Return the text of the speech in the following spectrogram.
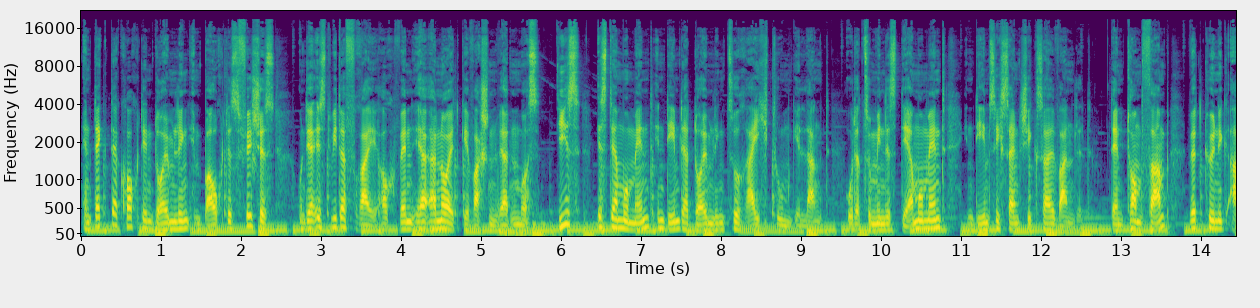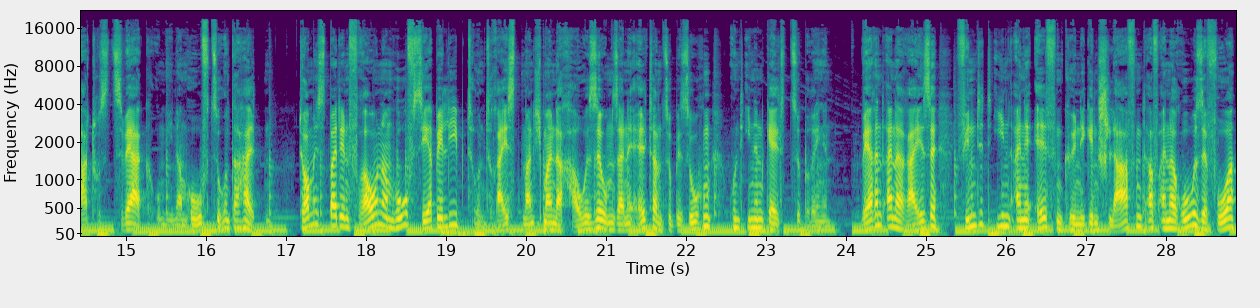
entdeckt der Koch den Däumling im Bauch des Fisches und er ist wieder frei, auch wenn er erneut gewaschen werden muss. Dies ist der Moment, in dem der Däumling zu Reichtum gelangt, oder zumindest der Moment, in dem sich sein Schicksal wandelt. Denn Tom Thumb wird König Artus Zwerg, um ihn am Hof zu unterhalten. Tom ist bei den Frauen am Hof sehr beliebt und reist manchmal nach Hause, um seine Eltern zu besuchen und ihnen Geld zu bringen. Während einer Reise findet ihn eine Elfenkönigin schlafend auf einer Rose vor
